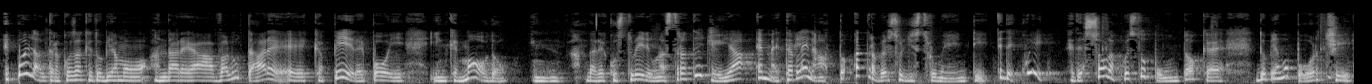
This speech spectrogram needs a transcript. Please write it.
E poi l'altra cosa che dobbiamo andare a valutare è capire poi in che modo andare a costruire una strategia e metterla in atto attraverso gli strumenti ed è qui ed è solo a questo punto che dobbiamo porci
